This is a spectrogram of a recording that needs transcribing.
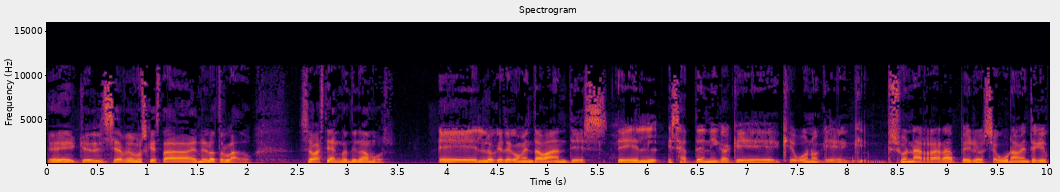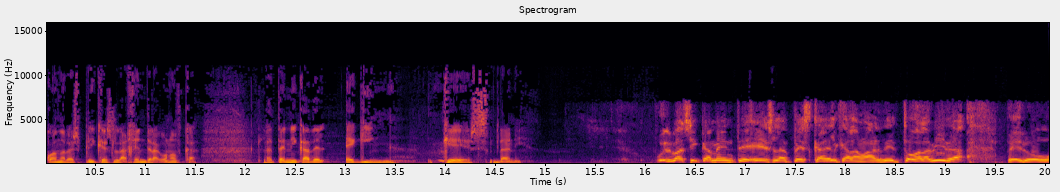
¿eh? que sabemos que está en el otro lado. Sebastián, continuamos. Eh, lo que te comentaba antes, el- esa técnica que, que bueno, que, que suena rara, pero seguramente que cuando la expliques la gente la conozca. La técnica del egging, ¿qué es, Dani? Pues básicamente es la pesca del calamar de toda la vida, pero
